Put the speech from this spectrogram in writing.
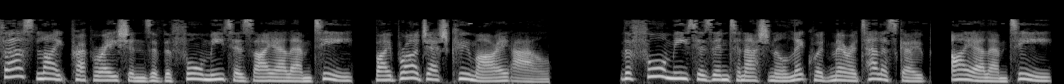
First Light Preparations of the 4 meters ILMT, by Brajesh Kumar et al. The 4 meters International Liquid Mirror Telescope, ILMT,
